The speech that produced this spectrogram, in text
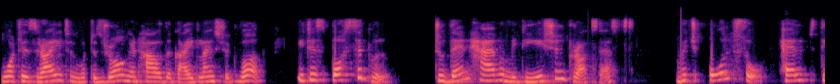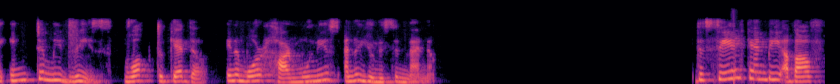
what is right and what is wrong and how the guidelines should work, it is possible to then have a mediation process which also helps the intermediaries work together in a more harmonious and a unison manner. The sale can be above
